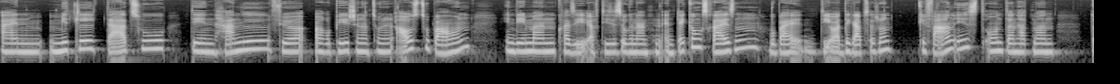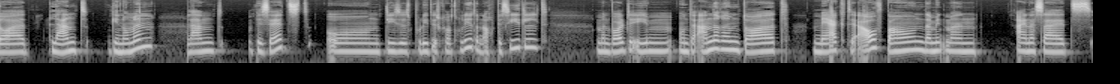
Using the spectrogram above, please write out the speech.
ein Mittel dazu, den Handel für europäische Nationen auszubauen, indem man quasi auf diese sogenannten Entdeckungsreisen, wobei die Orte gab es ja schon, gefahren ist und dann hat man dort Land genommen, Land besetzt und dieses politisch kontrolliert und auch besiedelt. Man wollte eben unter anderem dort Märkte aufbauen, damit man einerseits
